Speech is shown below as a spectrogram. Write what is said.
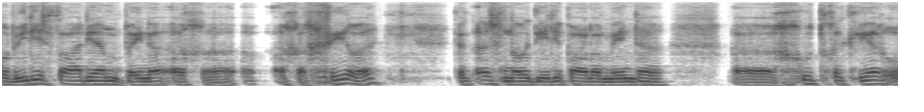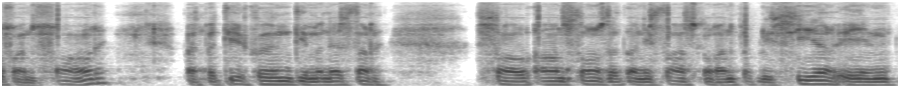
op hierdie stadium byna 'n gegewe. Dit is nou deur die parlemente uh goedgekeur of aanvaar. Wat beteken die minister sal aanstonds dit aan die staatskoerant publiseer en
